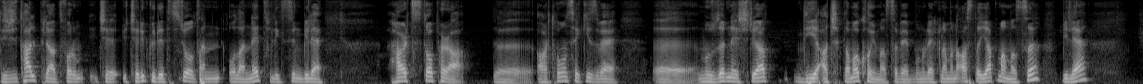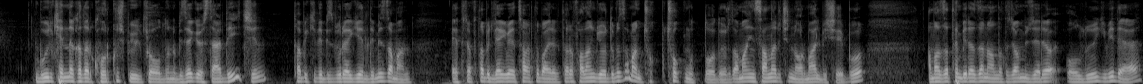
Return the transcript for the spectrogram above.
dijital platform içe, içerik üreticisi olan, olan Netflix'in bile Heartstopper'a e, artı 18 ve e, Muzlar Neşriyat diye açıklama koyması ve bunu reklamını asla yapmaması bile bu ülkenin ne kadar korkunç bir ülke olduğunu bize gösterdiği için tabii ki de biz buraya geldiğimiz zaman etrafta bir LGBT artı bayrakları falan gördüğümüz zaman çok çok mutlu oluyoruz. Ama insanlar için normal bir şey bu. Ama zaten birazdan anlatacağım üzere olduğu gibi de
